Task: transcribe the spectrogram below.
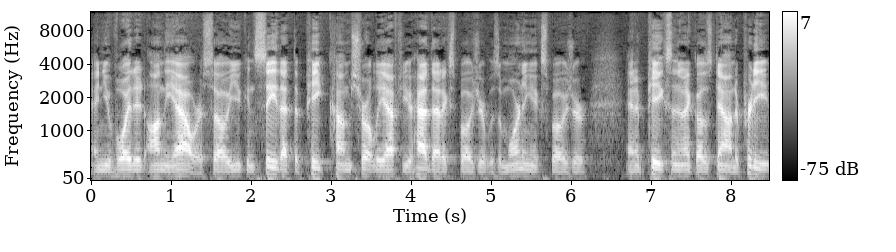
and you avoided on the hour. So you can see that the peak comes shortly after you had that exposure. It was a morning exposure, and it peaks and then it goes down. A pretty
